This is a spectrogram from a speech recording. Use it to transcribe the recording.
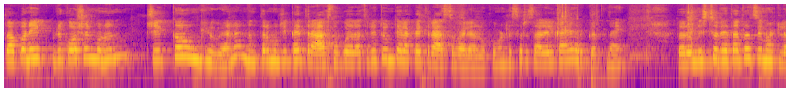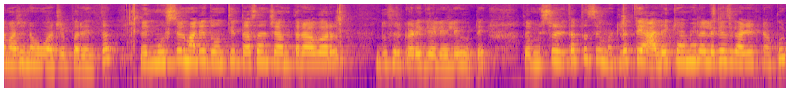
तर आपण एक प्रिकॉशन म्हणून चेक करून घेऊया ना नंतर म्हणजे काही त्रास नको रात्रीतून त्याला काही त्रास व्हायला नको. म्हटलं सर चालेल काय हरकत नाही. तर मिस्टर येतातच आहे म्हटलं माझ्या नऊ वाजेपर्यंत. मिस्टर माझे दोन तीन तासांच्या अंतरावर दुसरीकडे गेलेले होते. तर मिस्टर येतातच आहे म्हटलं ते आले की आम्ही ह्याला लगेच गाडीत टाकून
